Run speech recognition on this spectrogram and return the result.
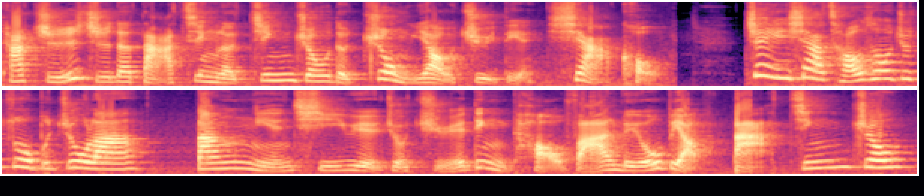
他直直的打进了荆州的重要据点夏口。这一下，曹操就坐不住啦。当年七月就决定讨伐刘表，打荆州。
